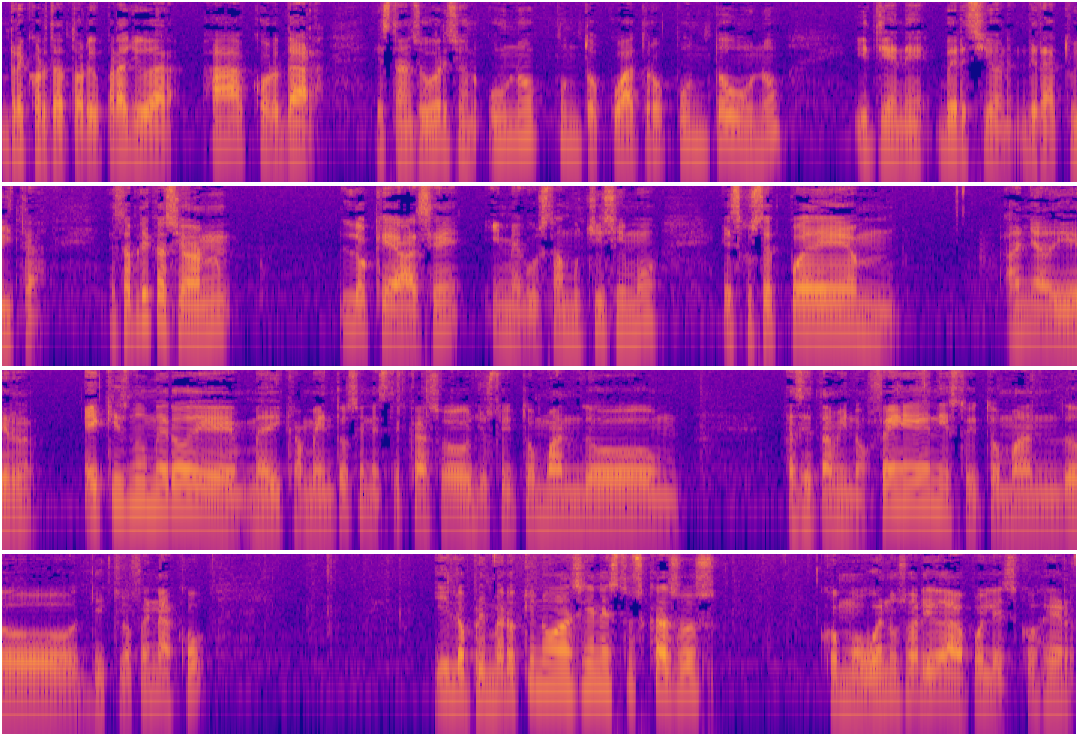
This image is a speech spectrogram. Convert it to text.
recordatorio para ayudar a acordar. Está en su versión 1.4.1 y tiene versión gratuita. Esta aplicación lo que hace, y me gusta muchísimo, es que usted puede mm, añadir X número de medicamentos. En este caso yo estoy tomando acetaminofén y estoy tomando diclofenaco. Y lo primero que uno hace en estos casos, como buen usuario de Apple, es coger,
